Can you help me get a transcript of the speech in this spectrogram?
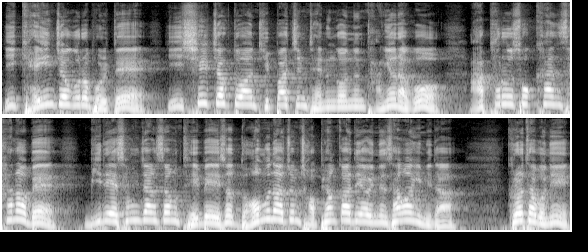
이 개인적으로 볼 때 이 실적 또한 뒷받침 되는 것은 당연하고 앞으로 속한 산업의 미래 성장성 대비해서 너무나 좀 저평가되어 있는 상황입니다. 그렇다 보니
